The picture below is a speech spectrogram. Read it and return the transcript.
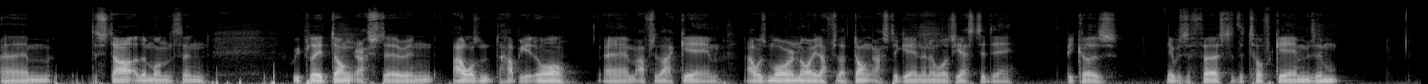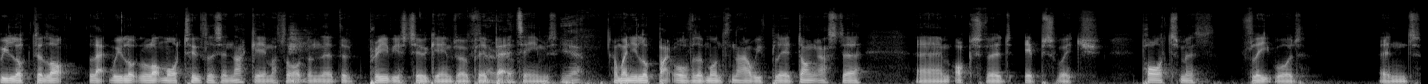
um, the start of the month, and we played Doncaster, and I wasn't happy at all um, after that game. I was more annoyed after that Doncaster game than I was yesterday because it was the first of the tough games, and we looked a lot. le- We looked a lot more toothless in that game, I thought, than the, the previous two games where we played Fair better enough. teams. Yeah. And when you look back over the month now, we've played Doncaster, um, Oxford, Ipswich, Portsmouth, Fleetwood, and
